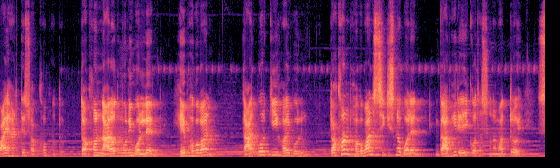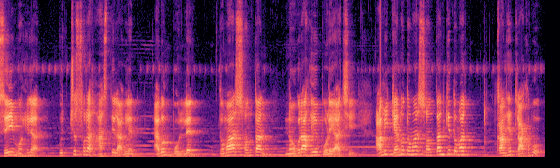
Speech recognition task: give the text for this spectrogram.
পায়ে হাঁটতে সক্ষম হতো। তখন নারদ মুনি বললেন, হে ভগবান, তারপর কি হয় বলুন? তখন ভগবান শ্রীকৃষ্ণ বলেন, গাভীর এই কথা শোনা মাত্রই সেই মহিলা উচ্চস্বরে হাসতে লাগলেন এবং বললেন, তোমার সন্তান নোংরা হয়ে পড়ে আছে। আমি কেন তোমার সন্তানকে তোমার কাঁধে রাখব?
